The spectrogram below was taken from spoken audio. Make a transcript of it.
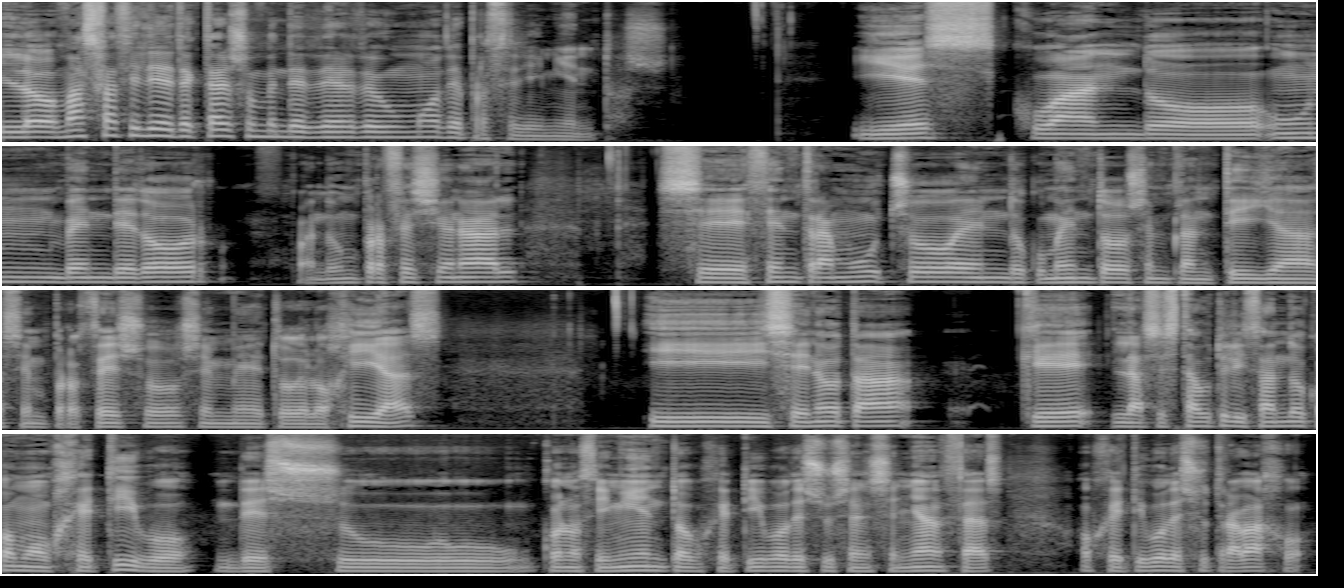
Lo más fácil de detectar es un vendedor de humo de procedimientos. Y es cuando un vendedor, cuando un profesional se centra mucho en documentos, en plantillas, en procesos, en metodologías y se nota que las está utilizando como objetivo de su conocimiento, objetivo de sus enseñanzas, objetivo de su trabajo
